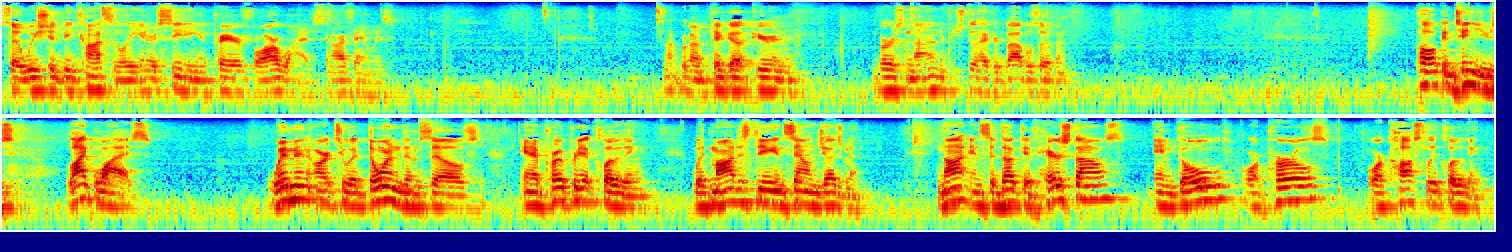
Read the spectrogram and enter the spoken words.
So we should be constantly interceding in prayer for our wives and our families. We're going to pick up here in verse 9 if you still have your Bibles open. Paul continues Likewise, women are to adorn themselves in appropriate clothing with modesty and sound judgment not in seductive hairstyles, in gold or pearls or costly clothing,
